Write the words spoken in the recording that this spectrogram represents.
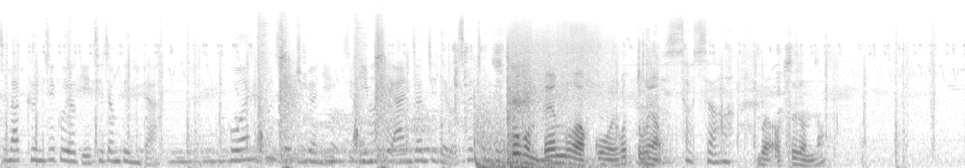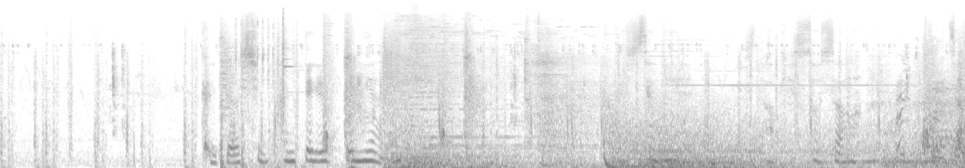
마지막 금지 구역이 지정됩니다. 보안 콘솔 주변이 임시 안전지대로 설정됩니다. 스폭은 뺀 거 같고 이것도 그냥 서서 뭐야 없어졌나? 그저 심판대일 뿐이야. 상이 여기 서서 도전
